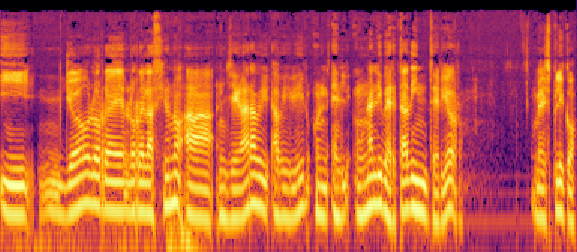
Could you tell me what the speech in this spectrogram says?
y yo lo, lo relaciono a llegar a, vi- a vivir un- una libertad interior. Me explico.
